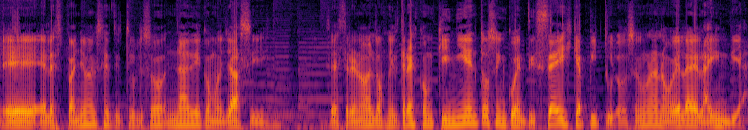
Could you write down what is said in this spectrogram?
Eh, el español se tituló Nadie como Yassi. Se estrenó en el 2003 con 556 capítulos en una novela de la India.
